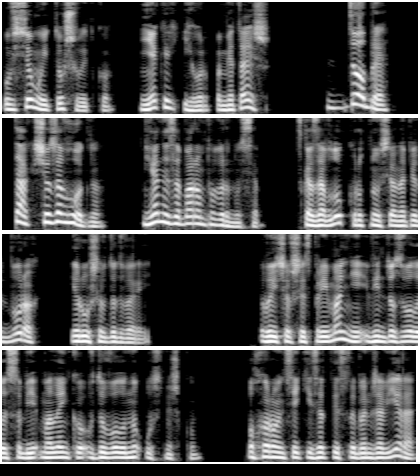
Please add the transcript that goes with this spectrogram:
у всьому і то швидко. Ніяких ігор, пам'ятаєш? Добре, так, що завгодно. Я незабаром повернуся, сказав Лок, крутнувся на підборах і рушив до дверей. Вийшовши з приймальні, він дозволив собі маленьку вдоволену усмішку. Охоронці, які затисли Бенжав'єра,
